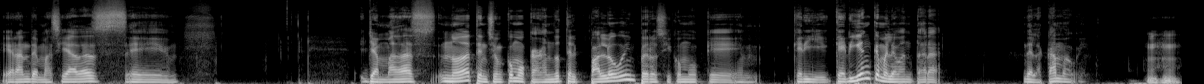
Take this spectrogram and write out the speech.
Eran demasiadas eh, llamadas, no de atención como cagándote el palo, güey, pero sí como que querí- querían que me levantara de la cama, güey. Ujú.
